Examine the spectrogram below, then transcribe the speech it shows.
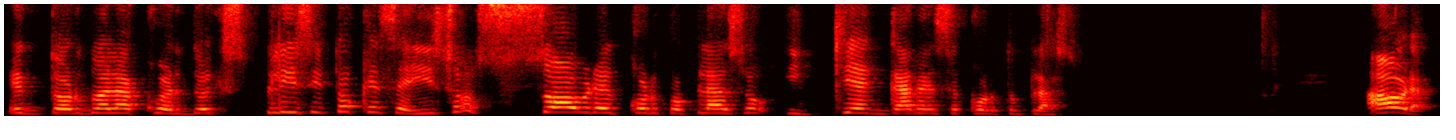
en torno al acuerdo explícito que se hizo sobre el corto plazo y quién gana ese corto plazo. Ahora,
